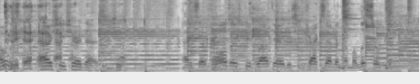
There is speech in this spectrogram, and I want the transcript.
Oh, oh, she sure does. She's All right, so for all those people out there, this is track seven, the Melissa Real.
